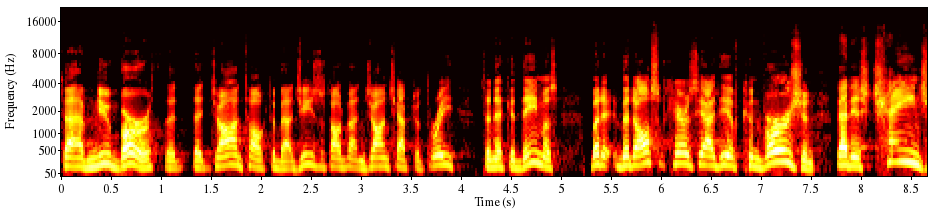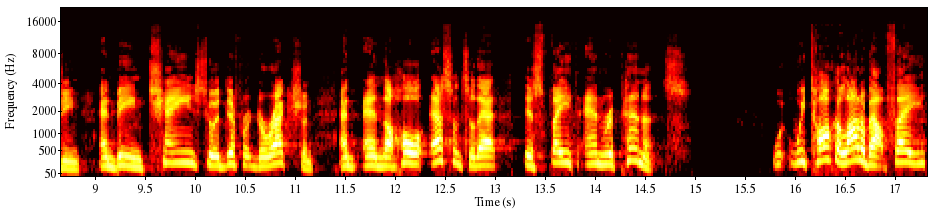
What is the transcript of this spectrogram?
to have new birth that, that John talked about, Jesus talked about in John chapter 3 to Nicodemus but it, but it also carries the idea of conversion that is changing and being changed to a different direction. And, and the whole essence of that is faith and repentance. We, we talk a lot about faith.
